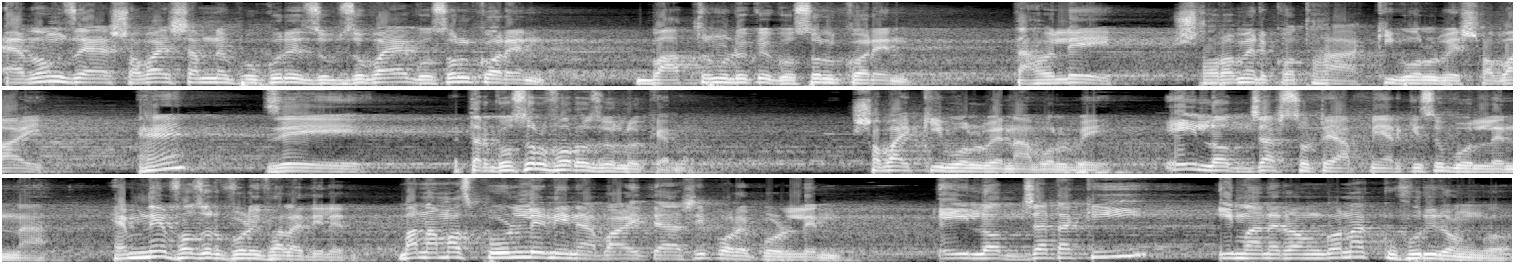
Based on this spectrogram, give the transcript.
এবং যে সবাই সামনে পুকুরে জুবজুবায়া গোসল করেন, বাথরুমে ঢুকে গোসল করেন, তাহলে শরমের কথা কি বলবে সবাই? হ্যাঁ? যে তার গোসল ফরজ হলো কেন? সবাই কি বলবে, না বলবে? এই লজ্জার চোটে আপনি আর কিছু বললেন না। এমনি ফজর পড়ে ফেলাই দিলেন বা নামাজ পড়লেনই না, বাড়িতে আসি পরে পড়লেন। এই লজ্জাটা কি? ইমানের অঙ্গ না কুফুরির অঙ্গ?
